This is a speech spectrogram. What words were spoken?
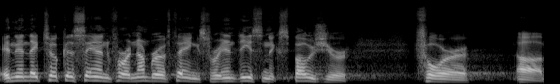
And then they took us in for a number of things for indecent exposure, for uh,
